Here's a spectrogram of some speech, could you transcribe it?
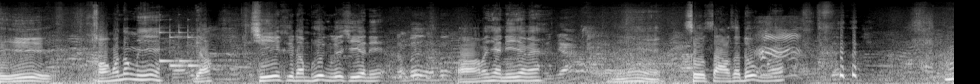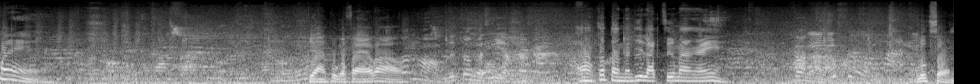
ดี ของมันต้องมี เดี๋ยว ชี้คือน้ำผึ้งหรือชี้อันนี้ น้ำเบิ้งน้ำเบิ้งอ๋อ ไม่ใช่อันนี้ใช่ไหมยะนี่สูตรสาวสะดุ้งนะแม่อยากปลูกกาแฟเปล่าต้นหอมหรือต้นกระเทียมนะอ้าวก็ตอนนั้นที่รัดซื้อมาไงต้นอะไรลูกสน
